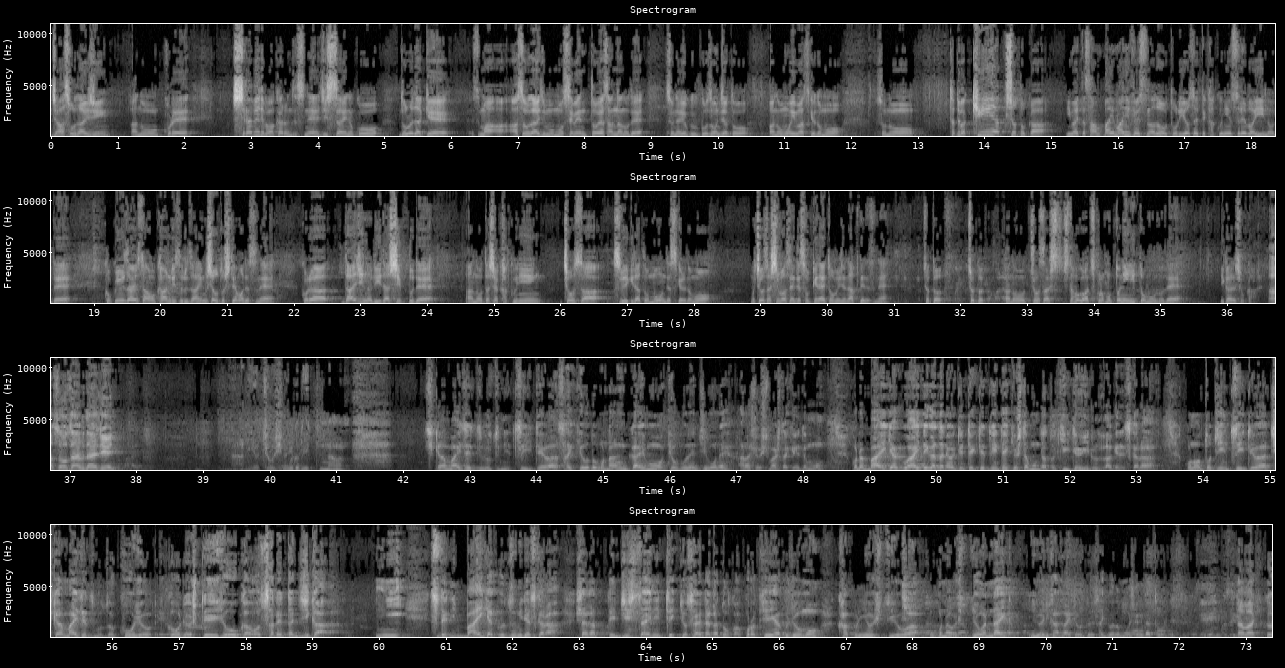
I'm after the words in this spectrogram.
じゃあ、麻生大臣、あのこれ、調べれば分かるんですね、実際のこうどれだけ、ま、麻生大臣ももうセメント屋さんなので、そういうのはよくご存知だとあの思いますけれども、その例えば契約書とか、今言った参拝マニフェストなどを取り寄せて確認すればいいので、国有財産を管理する財務省としてもですね、これは大臣のリーダーシップで、あの私は確認、調査すべきだと思うんですけれども、もう調査しませんってそっけない答弁じゃなくてですね、ちょっと、ちょっと、あの、調査した方が私これ本当にいいと思うので、いかがでしょうか？麻生財務大臣。何を調子のいいこと言ってんな。地下埋設物については、先ほども何回も、今日午前中もね、話をしましたけれども、これは売却は相手方において適切に撤去したものだと聞いているわけですから、この土地については、地下埋設物を考慮考慮して評価をされた時価に、すでに売却済みですから、したがって実際に撤去されたかどうか、これは契約上も確認を必要は、行う必要はないというように考えておると、先ほど申し上げたとおりです。玉木君。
